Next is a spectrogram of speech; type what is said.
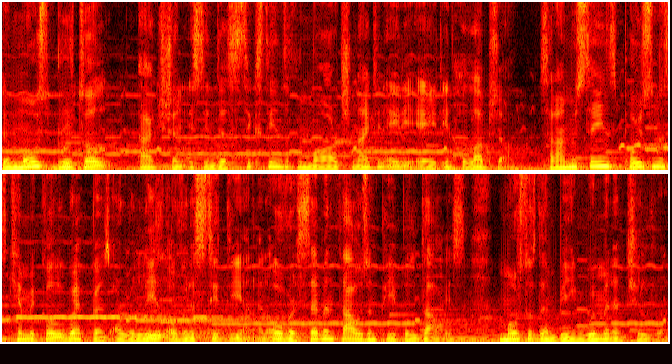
The most brutal action is in the 16th of March 1988 in Halabja. Saddam Hussein's poisonous chemical weapons are released over the city and over 7,000 people dies, most of them being women and children.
